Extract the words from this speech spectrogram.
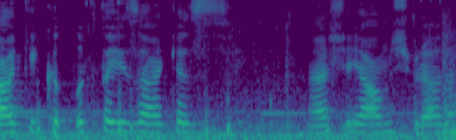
Sanki kıtlıktayız herkes. Her şeyi almış birader.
